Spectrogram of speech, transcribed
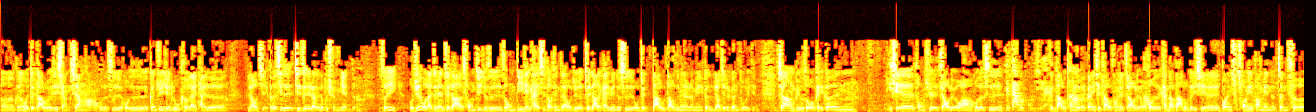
呃可能会对大陆有一些想象啊，或者是或者是根据一些陆客来台的了解，可是其实其实这些了解都不全面的。所以我觉得我来这边最大的冲击就是从第一天开始到现在，我觉得最大的改变就是我对大陆大陆这边的人民更了解的更多一点。像比如说我可以跟。一些同学交流啊，或者是跟大陆同学，跟大陆同学，跟一些大陆同学交流，或者是看到大陆的一些关于创业方面的政策、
